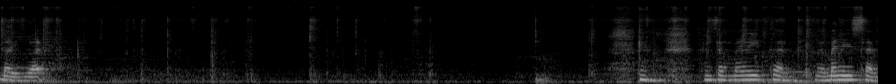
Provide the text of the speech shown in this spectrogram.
Bảy gậy The American, The Medicine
